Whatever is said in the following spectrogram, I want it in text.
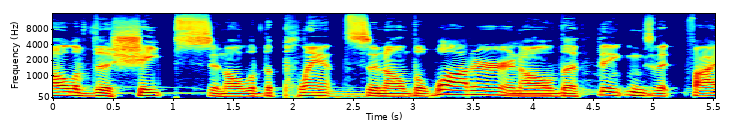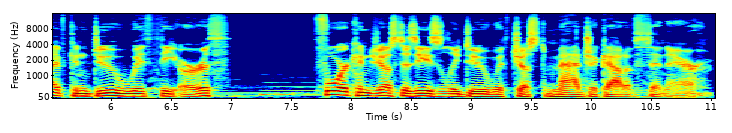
all of the shapes and all of the plants and all the water and all the things that five can do with the earth Four can just as easily do with just magic out of thin air.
